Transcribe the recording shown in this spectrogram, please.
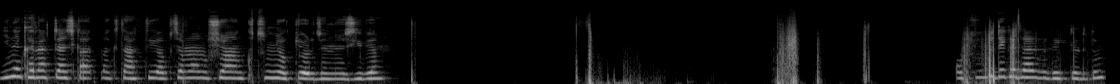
Yine karakter çıkartmak taktiği yapacağım ama şu an kutum yok gördüğünüz gibi. de kadar biriktirdim.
